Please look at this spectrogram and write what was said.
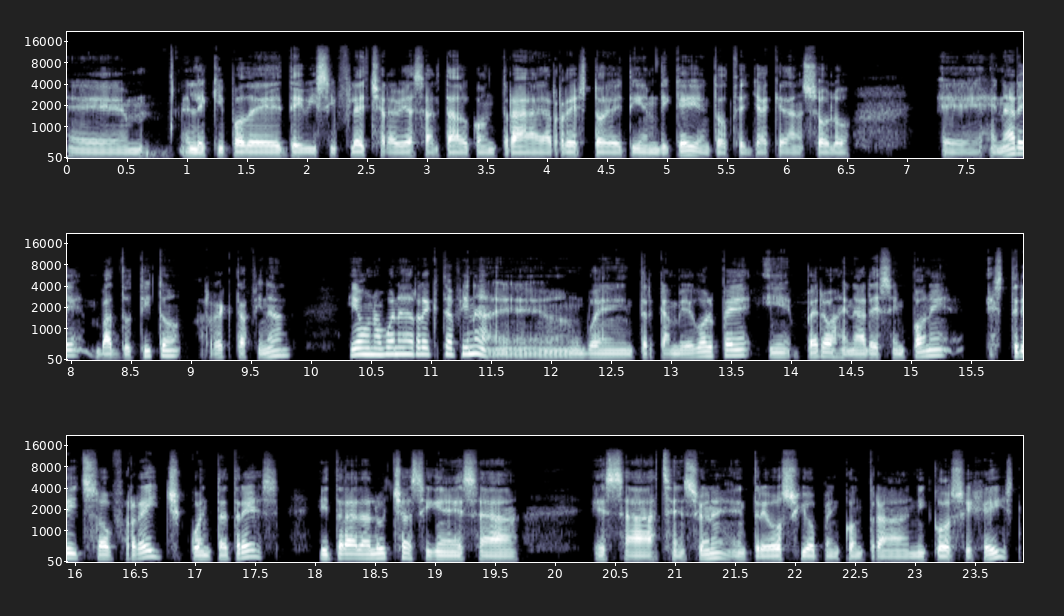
el equipo de Davis y Fletcher había saltado contra el resto de TMDK, entonces ya quedan solo Genare, Bad Tito, recta final. Y es una buena recta final, buen intercambio de golpes, pero Genare se impone. Streets of Rage cuenta 3 y tras la lucha siguen esa, esas tensiones entre Ozzy Open contra Nikos y Haste.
